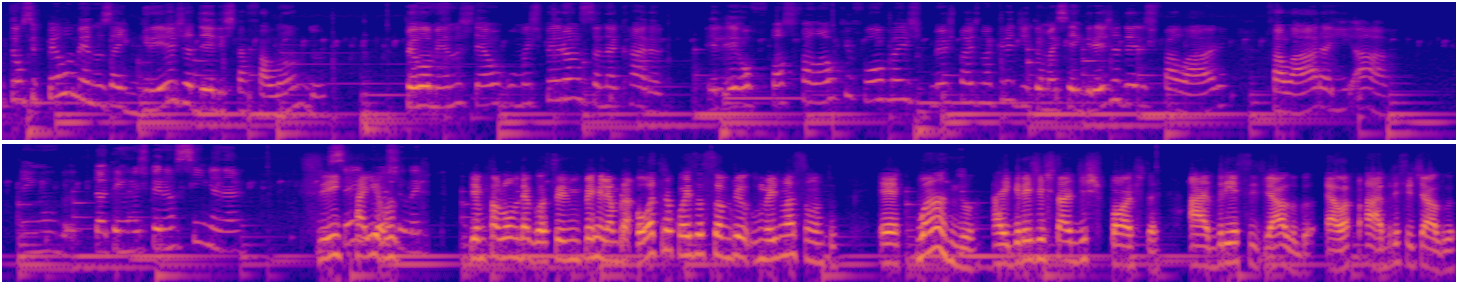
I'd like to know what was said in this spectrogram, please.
Então, se pelo menos a igreja dele está falando, pelo menos tem alguma esperança, né, cara? Eu posso falar o que for, mas meus pais não acreditam. Mas se a igreja deles falarem, falar aí, ah, tem, um, tem uma esperancinha, né? Sim, sei, aí eu, você me falou um negócio, ele me fez lembrar outra coisa sobre o mesmo assunto. É quando a igreja está disposta abrir esse diálogo, ela abre esse diálogo,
